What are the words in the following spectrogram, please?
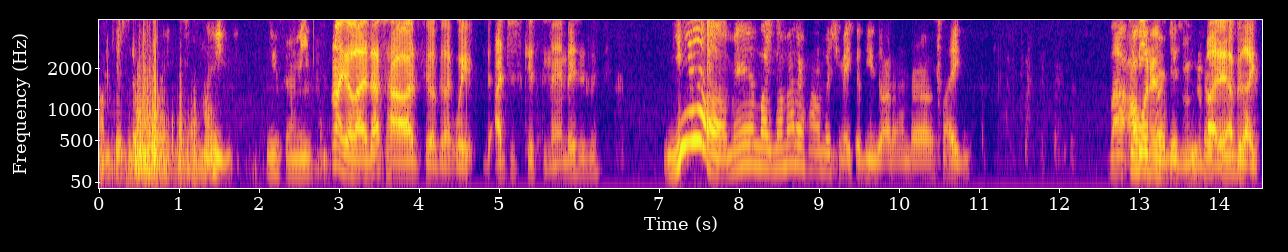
I'm kissing a boy. Like, you feel me? I'm not gonna lie, that's how I'd feel. I'd be like, wait, I just kissed a man, basically. Yeah, man. Like, no matter how much makeup you got on, bro, like, But I wouldn't be rude about it. I'd be like,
